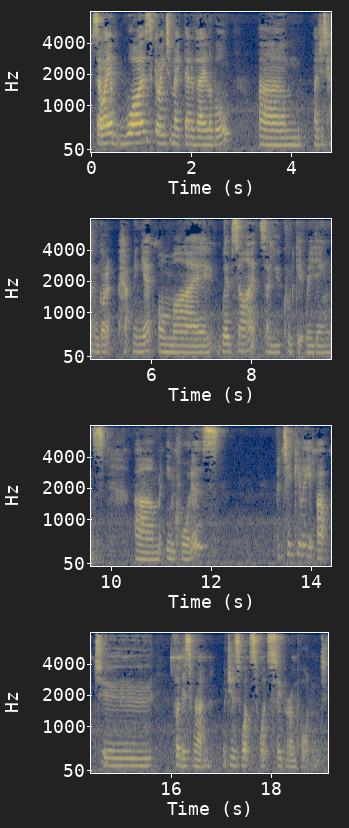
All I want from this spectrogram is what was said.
So I was going to make that available. Um, I just haven't got it happening yet on my website. So you could get readings um, in quarters particularly up to for this run, which is what's what's super important.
